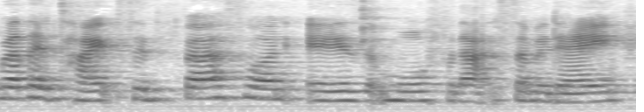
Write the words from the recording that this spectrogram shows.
weather types. So the first one is more for that summer day.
